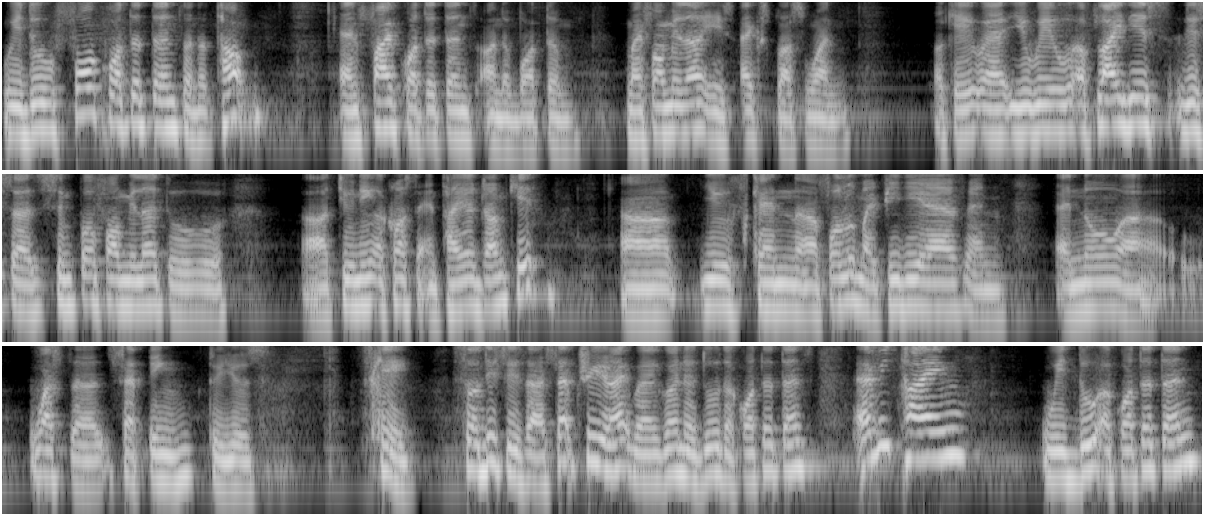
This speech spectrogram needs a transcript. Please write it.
we do four quarter turns on the top and five quarter turns on the bottom. My formula is x plus one. Okay, where you will apply this this uh, simple formula to uh, tuning across the entire drum kit. You can follow my PDF and and know what's the setting to use. Okay, so this is uh, step three, right? We're going to do the quarter turns. Every time we do a quarter turn,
